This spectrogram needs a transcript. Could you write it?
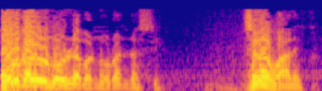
Olugalo luno olulaba luno olwannasi salaamu aleikum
